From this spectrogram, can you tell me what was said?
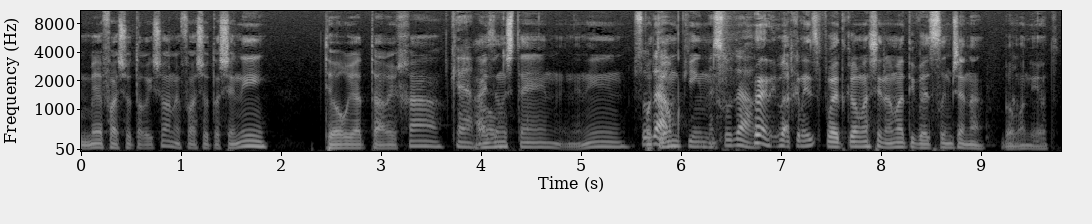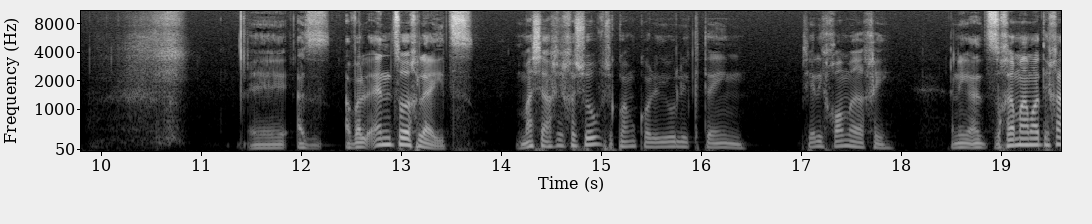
מאיפה השוט הראשון, איפה השוט השני, תיאוריית העריכה, כן. אייזנשטיין, עניינים, מסודר. פוטיומקין. מסודר. אני מכניס פה את כל מה שלמדתי ב-20 שנה באומנויות. אה, אז, אבל אין צורך להאיץ. מה שהכי חשוב, שקודם כל יהיו לי קטעים, שיהיה לי חומר, אחי. אני, זוכר מה אמרתי לך?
